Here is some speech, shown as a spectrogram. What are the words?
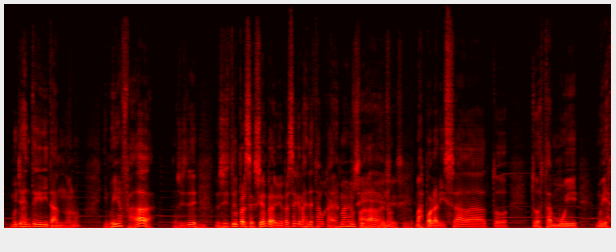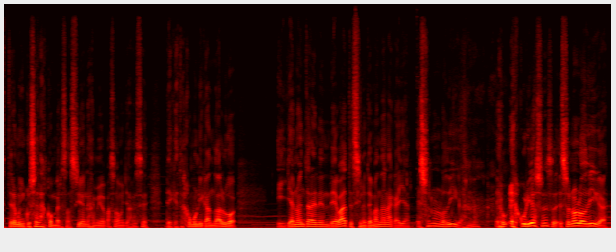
mucha, mucha gente gritando, ¿no? Y muy enfadada. No sé, si, Ujú. no sé si tu percepción, pero a mí me parece que la gente está cada vez más Sí, enfadada, ¿no? sí, sí. Más polarizada, todo, todo está muy, muy extremo. Incluso en las conversaciones, a mí me ha pasado muchas veces de que estás comunicando algo y ya no entran en debate, sino te mandan a callar. Eso no lo digas, ¿no? Es, es curioso eso, eso no lo digas.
